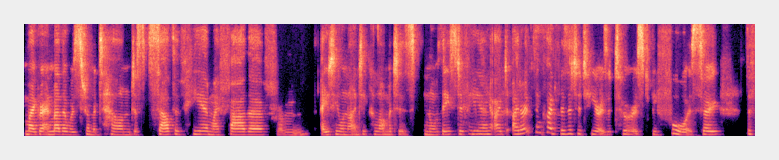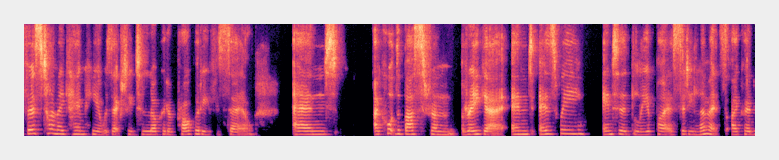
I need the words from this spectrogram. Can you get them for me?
my grandmother was from a town just south of here. My father from 80 or 90 kilometers northeast of here. I, I don't think I'd visited here as a tourist before. So the first time I came here was actually to look at a property for sale. And I caught the bus from Riga. And as we entered Liepaja city limits, I could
